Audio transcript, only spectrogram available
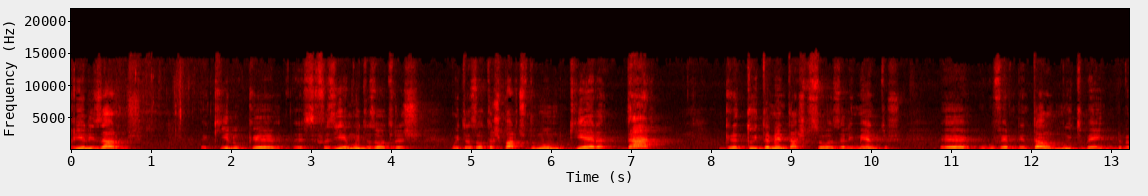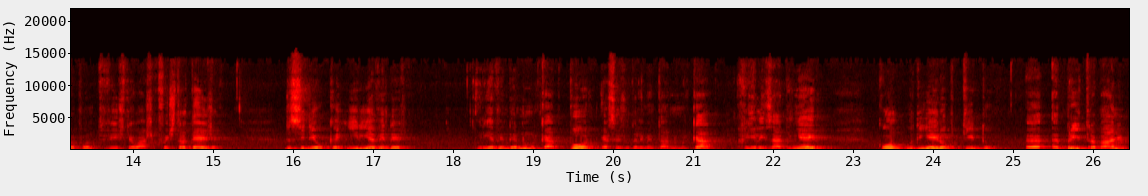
realizarmos aquilo que eh, se fazia em muitas outras muitas outras partes do mundo, que era dar gratuitamente às pessoas alimentos. Uh, o governo então, muito bem, do meu ponto de vista, eu acho que foi estratégia, decidiu que iria vender. Iria vender no mercado, pôr essa ajuda alimentar no mercado, realizar dinheiro, com o dinheiro obtido uh, abrir trabalho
